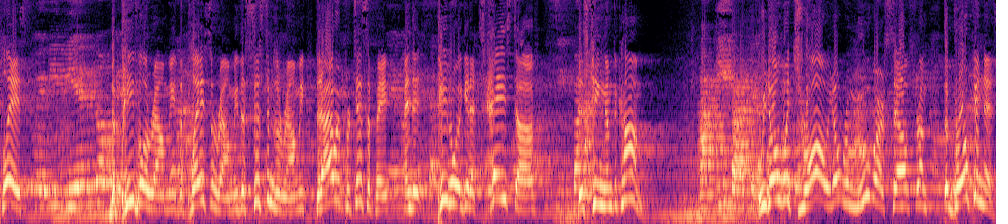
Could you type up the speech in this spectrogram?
place, the people around me, the place around me, the systems around me, that I would participate and that people would get a taste of this kingdom to come. Aquí para que We don't withdraw, we don't remove ourselves from the brokenness.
